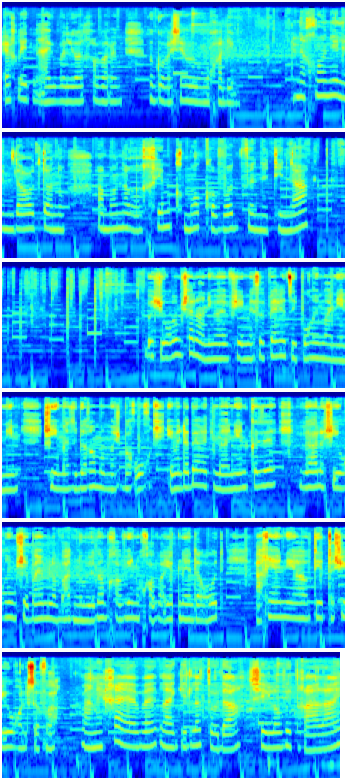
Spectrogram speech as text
איך להתנהג ולהיות חברים מגובשים ומאוחדים. נכון, היא לימדה אותנו המון ערכים כמו כבוד ונתינה. בשיעורים שלה אני אוהב שהיא מספרת סיפורים מעניינים, שהיא מסבירה ממש ברור, היא מדברת מעניין כזה, ועל השיעורים שבהם למדנו וגם חווינו חוויות נהדרות, הכי אני אהבתי את השיעור על שפה. ואני חייבת להגיד לה תודה שהיא לא ויתרה עליי,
